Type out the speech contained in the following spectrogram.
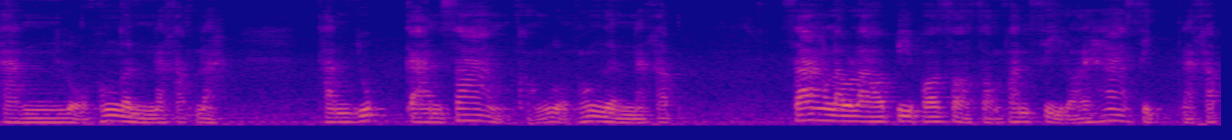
ทันหลวงพ่อเงินนะครับนะทันยุคการสร้างของหลวงพ่อเงินนะครับ สร้างราวๆปีพศ 2450 นะครับ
